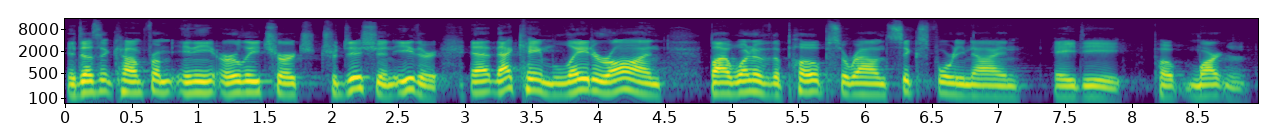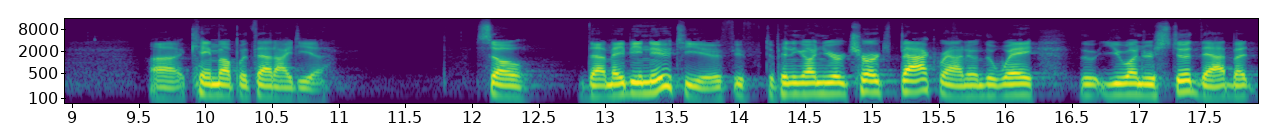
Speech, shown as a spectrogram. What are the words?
It doesn't come from any early church tradition either. That came later on by one of the popes around 649 AD. Pope Martin uh, came up with that idea. So that may be new to you, if, if, depending on your church background and the way that you understood that. But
